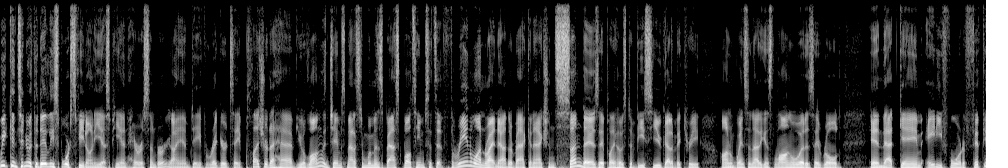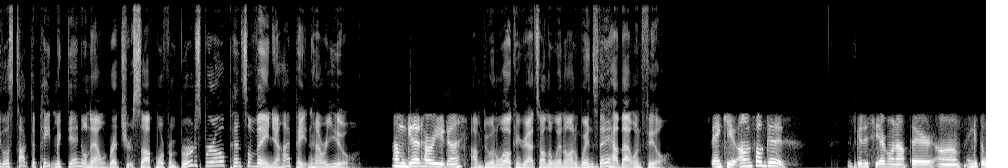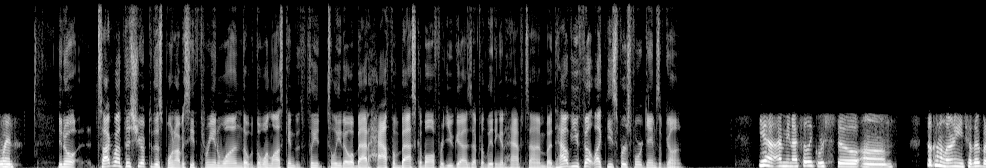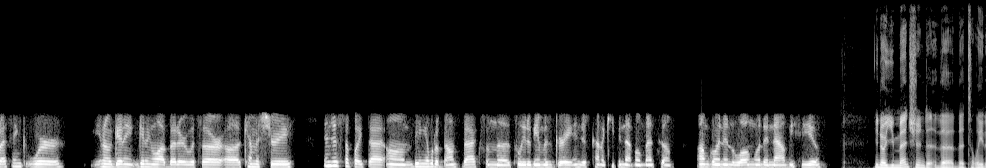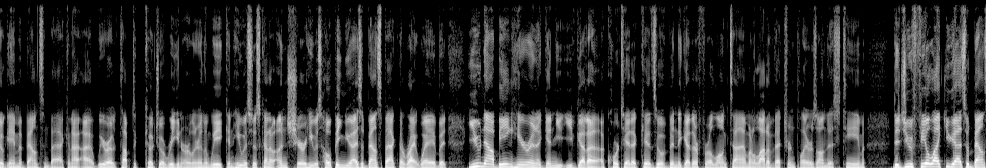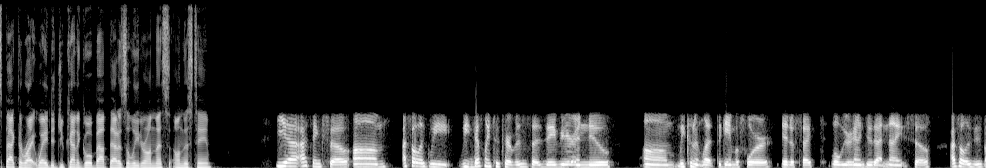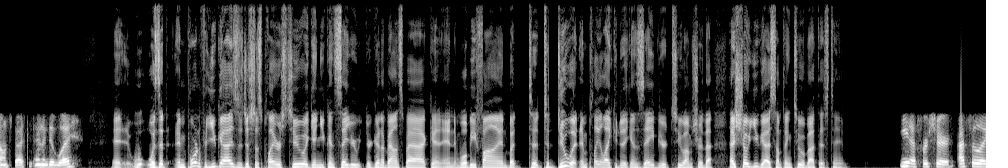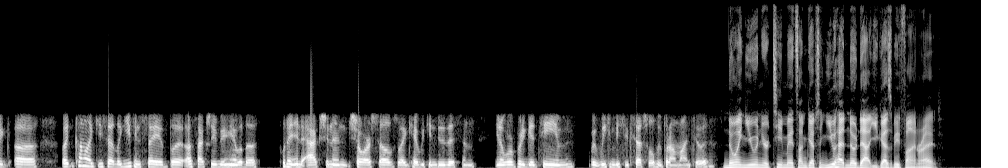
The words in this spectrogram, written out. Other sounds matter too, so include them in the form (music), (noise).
We continue with the daily sports feed on ESPN Harrisonburg. I am Dave Rigger. It's a pleasure to have you along. The James Madison women's basketball team sits at three and one right now. They're back in action Sunday as they play host to VCU. Got a victory on Wednesday night against Longwood as they rolled in that game, 84 to 50. Let's talk to Peyton McDaniel now, redshirt sophomore from Birdsboro, Pennsylvania. Hi, Peyton. How are you? I'm good. How are you doing? I'm doing well. Congrats on the win on Wednesday. How'd that one feel? Thank you. Um, it felt good. It's good to see everyone out there um, and get the win. You know, talk about this year up to this point. Obviously, three and one. The the one loss came to Toledo. About half of basketball for you guys after leading at halftime. But how have you felt like these first four games have gone? Yeah, I mean, I feel like we're still um, still kind of learning each other, but I think we're you know getting getting a lot better with our uh, chemistry and just stuff like that. Um, being able to bounce back from the Toledo game was great, and just kind of keeping that momentum um, going into Longwood and now VCU. You know, you mentioned the the Toledo game and bouncing back, and I, I we were talked to Coach O'Regan earlier in the week, and he was just kind of unsure. He was hoping you guys would bounce back the right way, but you now being here, and again, you, have got a, a quartet of kids who have been together for a long time, and a lot of veteran players on this team. Did you feel like you guys would bounce back the right way? Did you kind of go about that as a leader on this on this team? Yeah, I think so. Um, I felt like we we definitely took care of business at Xavier and knew um, we couldn't let the game before it affect what we were going to do that night. So I felt like we bounced back in a good way. It, was it important for you guys, just as players too? Again, you can say you're you're going to bounce back and, and we'll be fine, but to to do it and play like you did against Xavier too, I'm sure that that showed you guys something too about this team. Yeah, for sure. I feel like uh like kind of like you said, like you can say it, but us actually being able to put it into action and show ourselves like, hey, we can do this, and you know we're a pretty good team we can be successful if we put our mind to it. Knowing you and your teammates, I'm guessing you had no doubt you guys would be fine, right?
